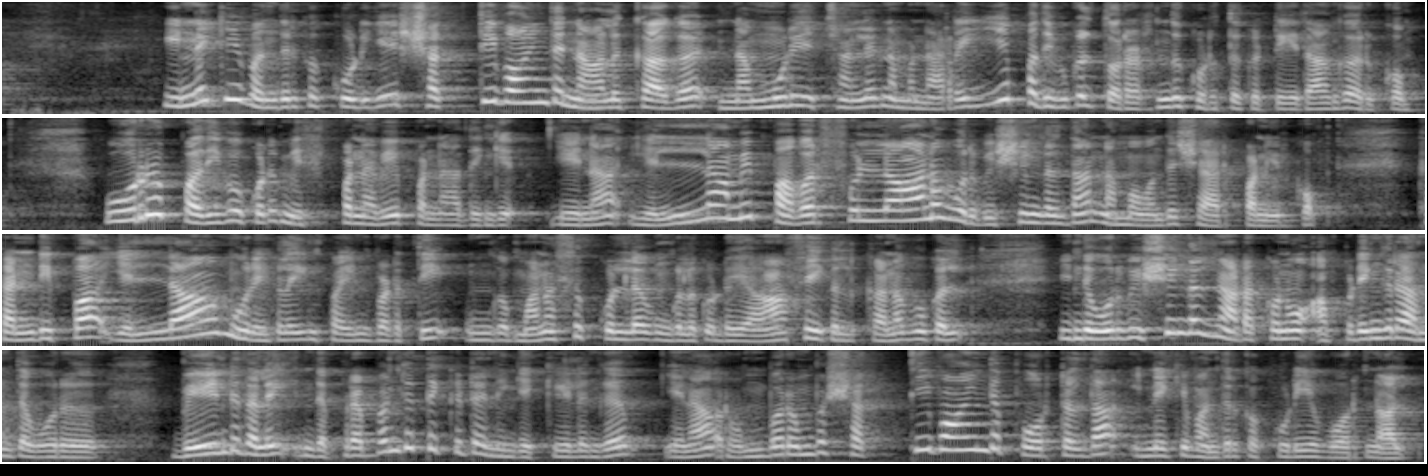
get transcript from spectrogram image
இன்றைக்கி வந்திருக்கக்கூடிய சக்தி வாய்ந்த நாளுக்காக நம்முடைய சேனலில் நம்ம நிறைய பதிவுகள் தொடர்ந்து கொடுத்துக்கிட்டே தாங்க இருக்கும். ஒரு பதிவை கூட மிஸ் பண்ணவே பண்ணாதீங்க. ஏன்னா எல்லாமே பவர்ஃபுல்லான ஒரு விஷயங்கள் தான் நம்ம வந்து ஷேர் பண்ணியிருக்கோம். கண்டிப்பாக எல்லா முறைகளையும் பயன்படுத்தி உங்கள் மனசுக்குள்ளே உங்களுடைய ஆசைகள் கனவுகள் இந்த ஒரு விஷயங்கள் நடக்கணும் அப்படிங்கிற அந்த ஒரு வேண்டுதலை இந்த பிரபஞ்சத்துக்கிட்ட நீங்கள் கேளுங்க. ஏன்னா ரொம்ப ரொம்ப சக்தி வாய்ந்த போர்ட்டல் தான் இன்றைக்கி வந்திருக்கக்கூடிய ஒரு நாள்.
